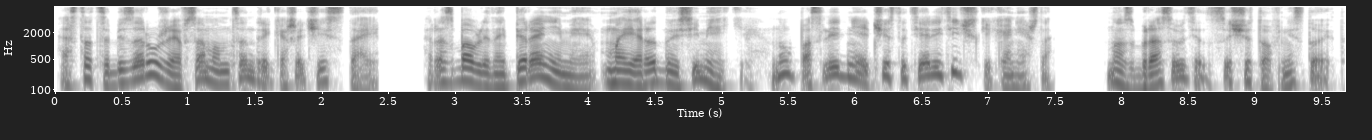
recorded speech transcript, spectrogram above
Остаться без оружия в самом центре кошачьей стаи, разбавленной пираньями моей родной семейки. Ну, последнее чисто теоретически, конечно, но сбрасывать это со счетов не стоит.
